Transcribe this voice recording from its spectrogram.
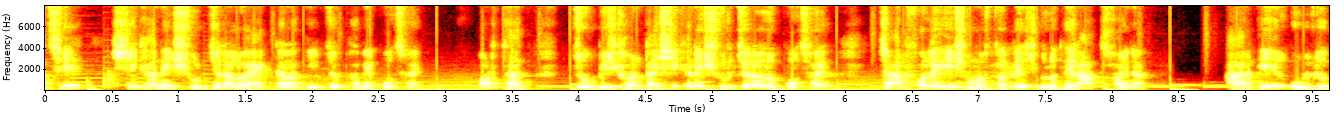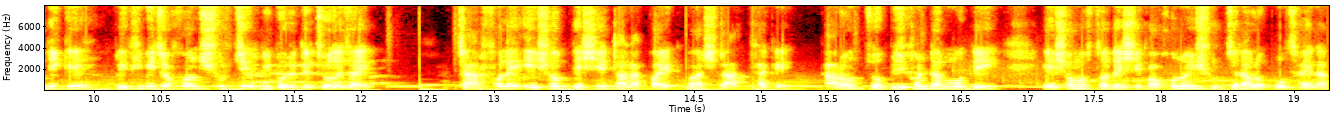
আছে, সেখানে সূর্যের আলো একটানা তীর্যকভাবে পৌঁছায়। অর্থাৎ চব্বিশ ঘন্টায় সেখানে সূর্যের আলো পৌঁছায়, যার ফলে এই সমস্ত দেশগুলোতে রাত হয় না। আর এর উল্টো দিকে পৃথিবী যখন সূর্যের বিপরীতে চলে যায়, যার ফলে এসব দেশে টানা কয়েক মাস রাত থাকে। কারণ চব্বিশ ঘণ্টার মধ্যেই এই সমস্ত দেশে কখনোই সূর্যের আলো পৌঁছায় না।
